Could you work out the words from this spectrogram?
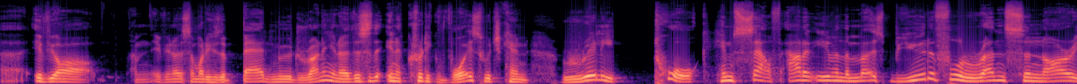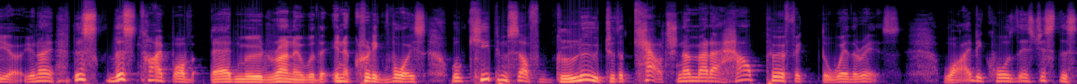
uh, if you are, um, if you know somebody who's a bad mood runner, you know, this is the inner critic voice which can really talk himself out of even the most beautiful run scenario. You know, this this type of bad mood runner with an inner critic voice will keep himself glued to the couch no matter how perfect the weather is. Why? Because there's just this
